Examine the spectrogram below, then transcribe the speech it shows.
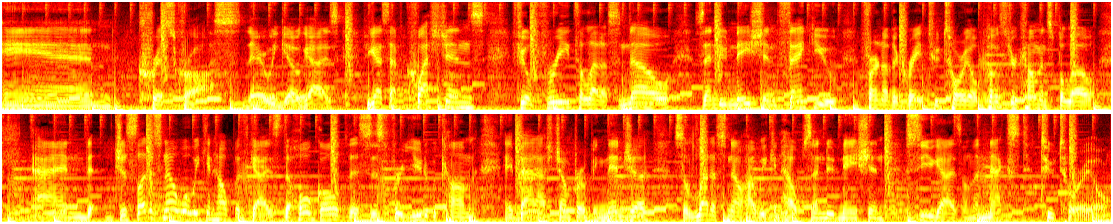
and crisscross. There we go, guys. If you guys have questions, feel free to let us know. Zen Dude Nation, thank you for another great tutorial. Post your comments below and just let us know what we can help with, guys. The whole goal of this is for you to become a badass jump roping ninja. So let us know how we can help Zen Dude Nation. See you guys on the next tutorial.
